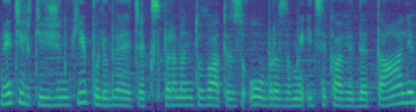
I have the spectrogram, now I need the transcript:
Не тільки жінки полюбляють експериментувати з образами і цікаві деталі.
